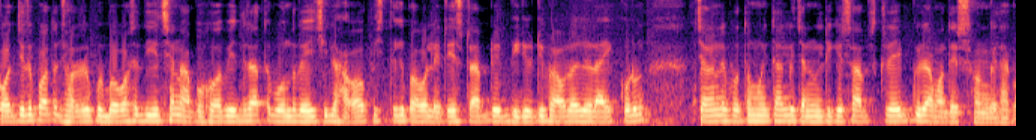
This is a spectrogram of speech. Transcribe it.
বজ্রপাত ঝড়ের পূর্বাভাসে দিয়েছেন আবহাওয়াবিদরা। তো বন্ধুরা, এই ছিল হাওয়া অফিস থেকে পাওয়া লেটেস্ট আপডেট ভিডিওটি ভালো লাগলে লাইক করুন। চ্যানেলে প্রথম হয়ে থাকলে চ্যানেলটিকে সাবস্ক্রাইব করে আমাদের সঙ্গে থাকুন।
